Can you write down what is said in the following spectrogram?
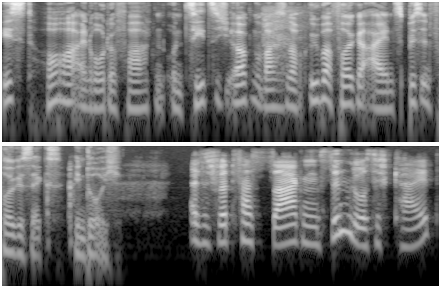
Ist Horror ein roter Faden und zieht sich irgendwas noch über Folge 1 bis in Folge 6 hindurch? Also ich würde fast sagen, Sinnlosigkeit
